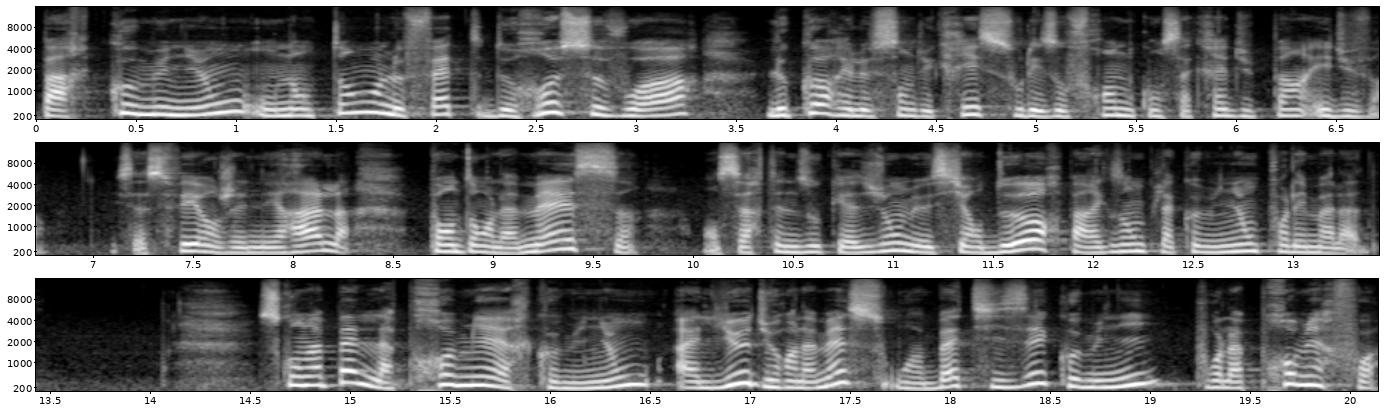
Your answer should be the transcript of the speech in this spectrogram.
Par communion, on entend le fait de recevoir le corps et le sang du Christ sous les offrandes consacrées du pain et du vin. Ça se fait en général pendant la messe, en certaines occasions, mais aussi en dehors, par exemple la communion pour les malades. Ce qu'on appelle la première communion a lieu durant la messe où un baptisé communie pour la première fois.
